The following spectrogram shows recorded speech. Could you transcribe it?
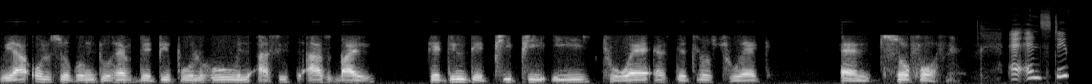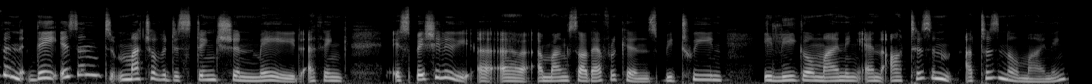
we are also going to have the people who will assist us by getting the PPE to wear as the clothes to work and so forth. And Stephen, there isn't much of a distinction made, I think, especially uh, uh, among South Africans, between illegal mining and artisan artisanal mining.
